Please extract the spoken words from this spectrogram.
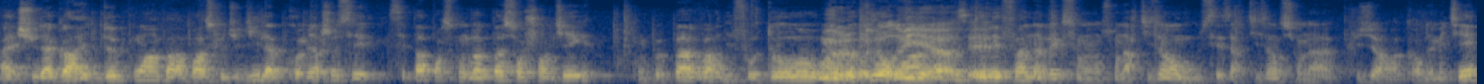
je suis d'accord. Et deux points par rapport à ce que tu dis. La première chose, c'est c'est pas parce qu'on va pas sur le chantier qu'on peut pas avoir des photos ou oui, un retour, ou un euh, coup de téléphone avec son, son, artisan ou ses artisans si on a plusieurs corps de métier.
